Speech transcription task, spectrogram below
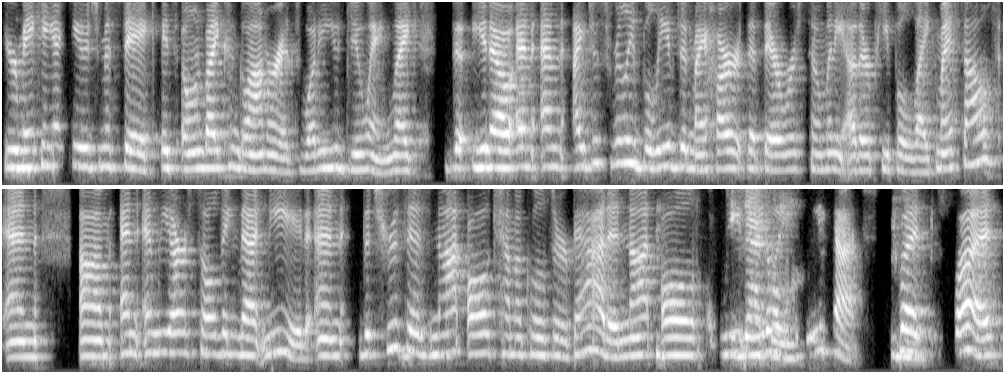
You're making a huge mistake. It's owned by conglomerates. What are you doing? Like the, you know, and and I just really believed in my heart that there were so many other people like myself, and um, and and we are solving that need. And the truth is, not all chemicals are bad, and not all exactly believe that. But but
